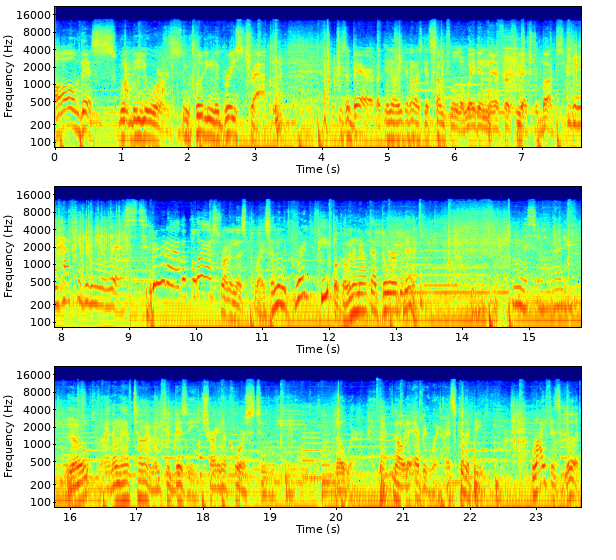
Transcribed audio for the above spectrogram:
All this will be yours, including the grease trap. Is a bear, but you know, you can always get some fool to wait in there for a few extra bucks. You're gonna have to give me a list. You're gonna have a blast running this place. I mean, the great people go in and out that door every day. You miss it already. No, I don't have time. I'm too busy charting a course to nowhere. No, to everywhere. It's gonna be. Life is good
